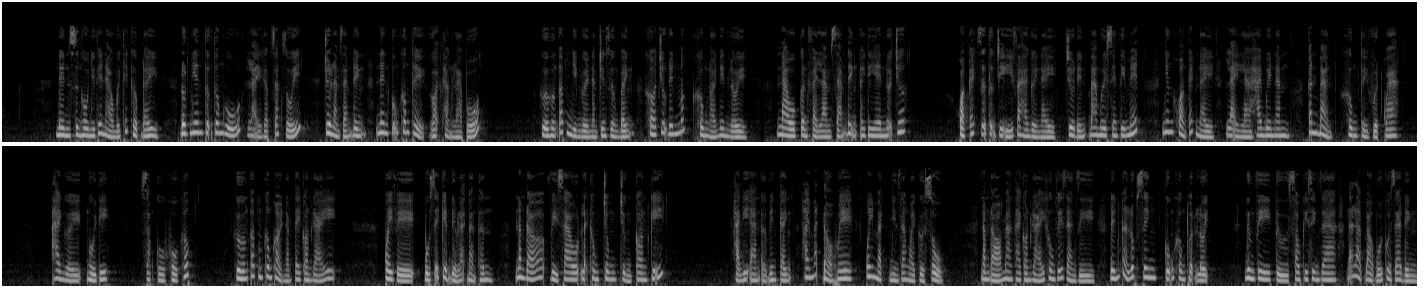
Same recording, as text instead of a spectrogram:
Nên xưng hô như thế nào mới thích hợp đây? Đột nhiên Thượng Thông Hú lại gặp rắc rối. Chưa làm giám định nên cũng không thể gọi thẳng là bố. Hứa hướng ấp nhìn người nằm trên giường bệnh, khó chịu đến mức không nói nên lời. Nào cần phải làm giám định ADN nữa chứ? Khoảng cách giữa Thượng Trí Ý và hai người này chưa đến 30cm, nhưng khoảng cách này lại là 20 năm, căn bản không thể vượt qua. Hai người ngồi đi. Giọng cô khô khốc. Hướng ấp không khỏi nắm tay con gái. Quay về, bố sẽ kiểm điểm lại bản thân. Năm đó vì sao lại không trông chừng con kỹ? Hà Nghi An ở bên cạnh, hai mắt đỏ hoe, quay mặt nhìn ra ngoài cửa sổ. Năm đó mang thai con gái không dễ dàng gì, đến cả lúc sinh cũng không thuận lợi. Ngưng Vi từ sau khi sinh ra đã là bảo bối của gia đình.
